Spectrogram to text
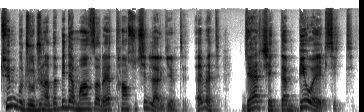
Tüm bu curcunada bir de manzaraya Tansu Çiller girdi. Evet gerçekten bir o eksikti.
